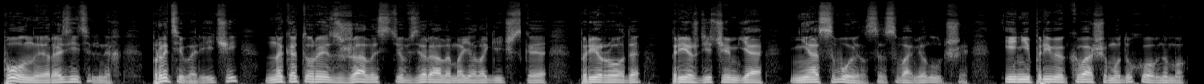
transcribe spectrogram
полное разительных противоречий, на которые с жалостью взирала моя логическая природа, прежде чем я не освоился с вами лучше и не привык к вашему духовному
